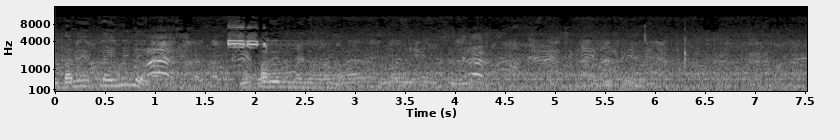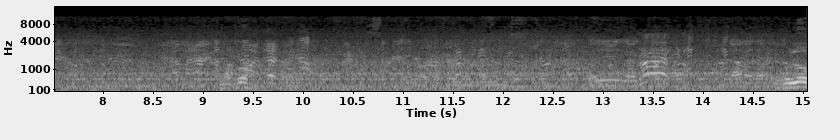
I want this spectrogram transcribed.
iba na, yung play nila eh. Yung pa rin naman yung ano. Nako. Gulo.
